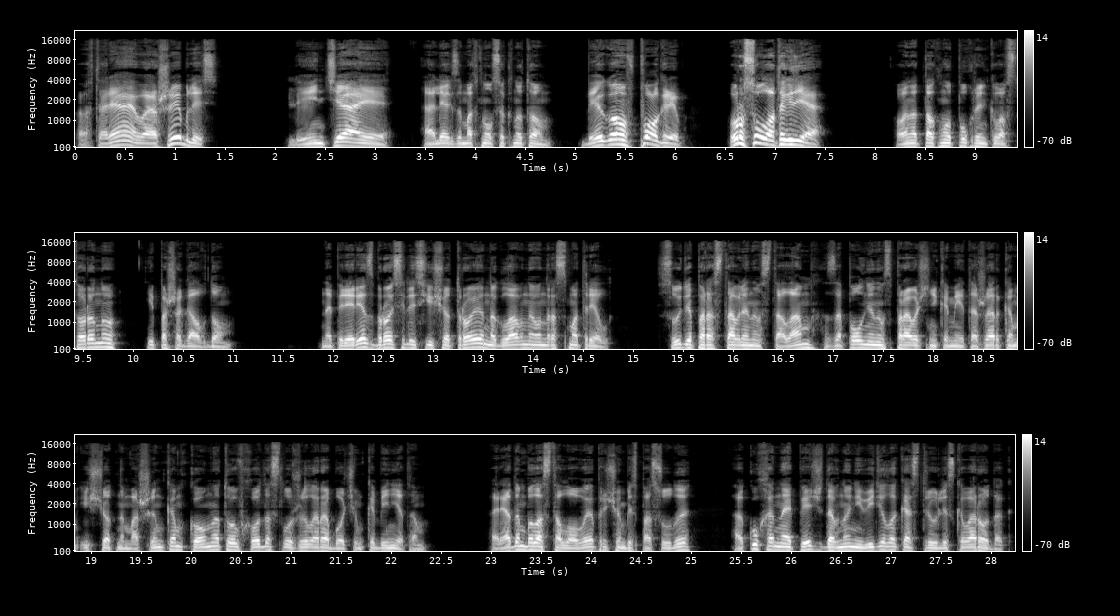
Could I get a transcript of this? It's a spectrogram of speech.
«Повторяю, вы ошиблись?» «Лентяи!» — Олег замахнулся кнутом. «Бегом в погреб! Урсула, ты где?» Он оттолкнул Пухленького в сторону и пошагал в дом. На перерез бросились еще трое, но главное он рассмотрел. Судя по расставленным столам, заполненным справочниками, этажеркам и счетным машинкам, комната у входа служила рабочим кабинетом. Рядом была столовая, причем без посуды, а кухонная печь давно не видела кастрюли сковородок.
